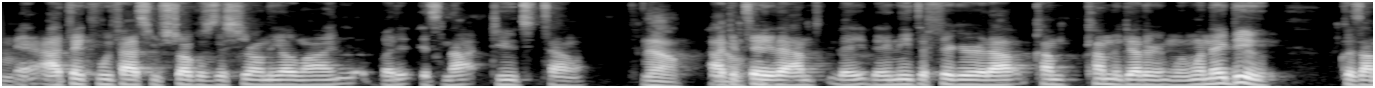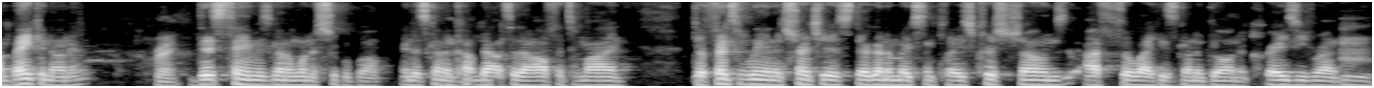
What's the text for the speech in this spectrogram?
Mm-hmm. And I think we've had some struggles this year on the O line, but it, it's not due to talent. No, I can tell you that I'm, they they need to figure it out, come come together, and when when they do, because I'm banking on it. Right. This team is going to win a Super Bowl, and it's going to mm-hmm. come down to the offensive line. Defensively in the trenches, they're going to make some plays. Chris Jones, I feel like, is going to go on a crazy run, mm.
